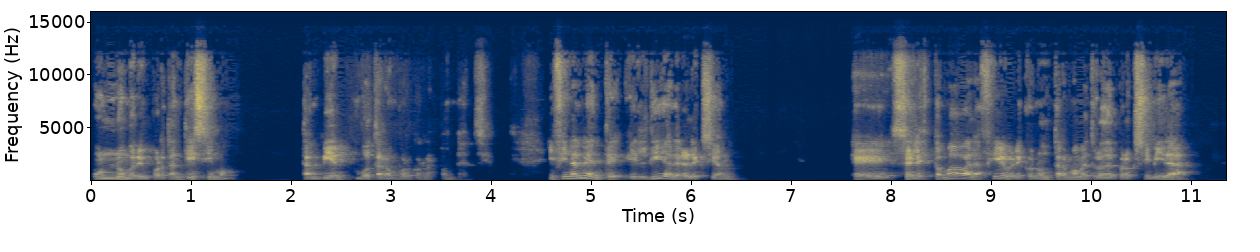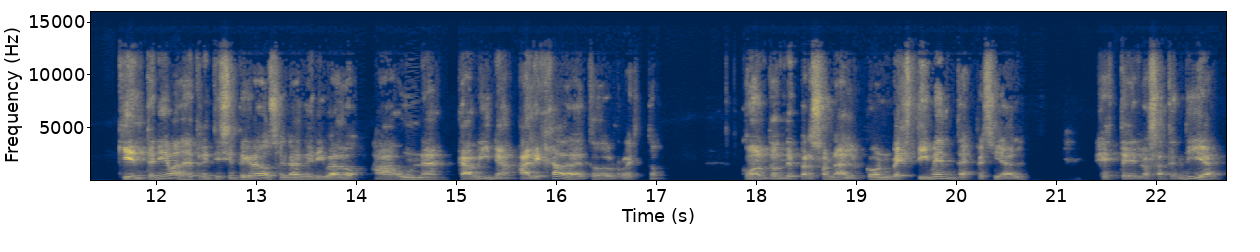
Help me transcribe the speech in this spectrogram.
un número importantísimo también votaron por correspondencia. Y finalmente, el día de la elección, eh, se les tomaba la fiebre con un termómetro de proximidad. Quien tenía más de 37 grados era derivado a una cabina alejada de todo el resto, con, donde personal con vestimenta especial este, los atendía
